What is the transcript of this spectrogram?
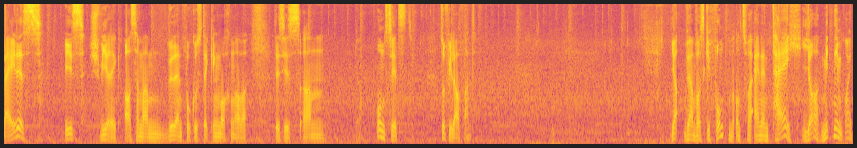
Beides ist schwierig, außer man würde ein Fokus-Stacking machen, aber das ist ähm, ja, uns jetzt zu viel Aufwand. Ja, wir haben was gefunden und zwar einen Teich, ja, mitten im Wald.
